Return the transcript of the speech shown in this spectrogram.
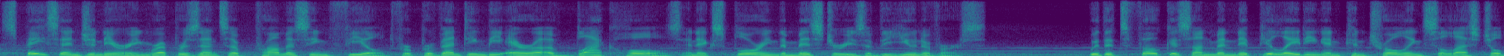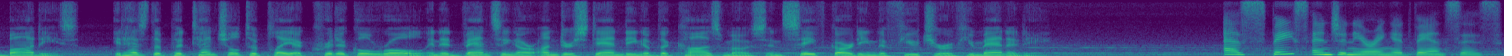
space engineering represents a promising field for preventing the era of black holes and exploring the mysteries of the universe. With its focus on manipulating and controlling celestial bodies, it has the potential to play a critical role in advancing our understanding of the cosmos and safeguarding the future of humanity. As space engineering advances,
